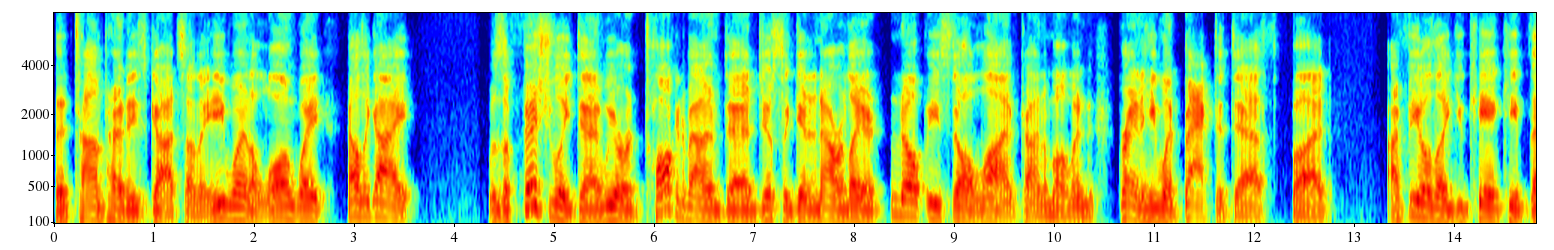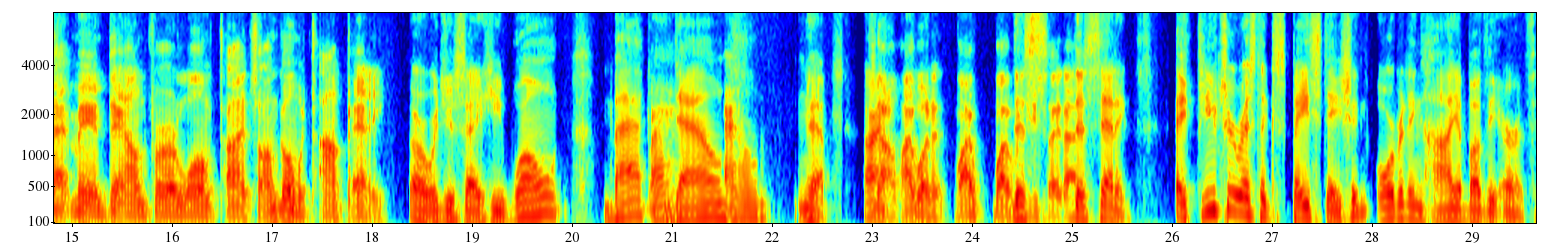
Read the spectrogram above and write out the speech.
that Tom Petty's got something. He went a long way. Hell, the guy was officially dead. We were talking about him dead just to get an hour later. Nope, he's still alive kind of moment. Granted, he went back to death, but I feel like you can't keep that man down for a long time. So I'm going with Tom Petty. Or would you say he won't back, Back down? Down? Yeah. All right. No, I wouldn't. Why? Why would this, you say that? This setting. A futuristic space station orbiting high above the Earth,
